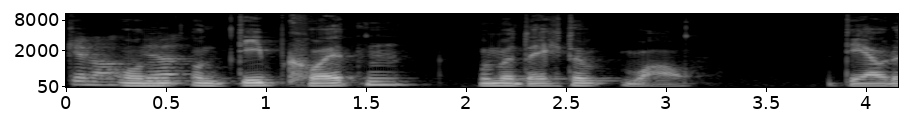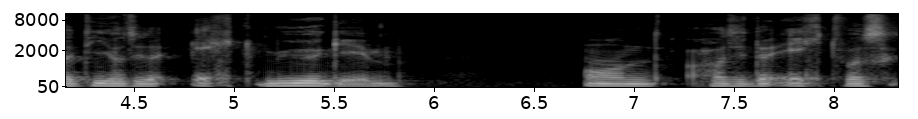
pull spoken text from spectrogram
Genau, Und, ja. und die gehalten, wo man dachte, wow, der oder die hat sich da echt Mühe gegeben. Und hat sich da echt was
